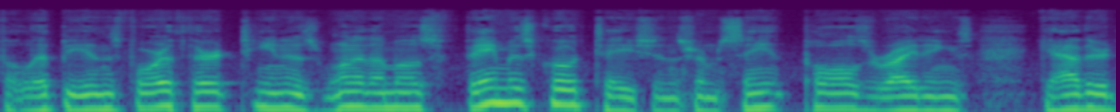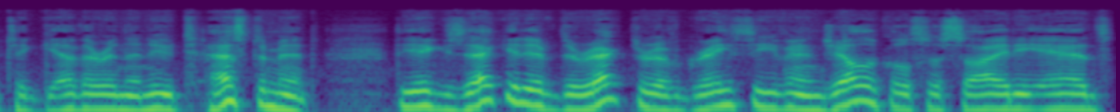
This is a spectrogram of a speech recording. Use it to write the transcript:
Philippians 4:13 is one of the most famous quotations from St. Paul's writings gathered together in the New Testament. The executive director of Grace Evangelical Society adds,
